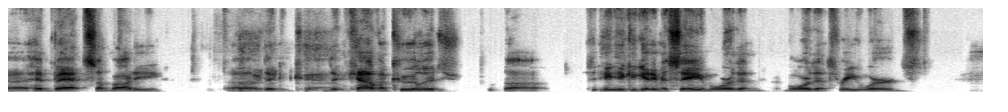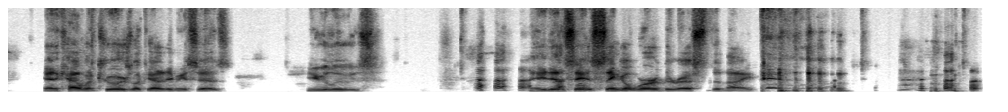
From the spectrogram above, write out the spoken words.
uh, had bet somebody uh, Oh, that, that Calvin Coolidge uh, he, he could get him to say more than more than three words. And Calvin Coolidge looked at him and he says, You lose. And he didn't say a single word the rest of the night.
